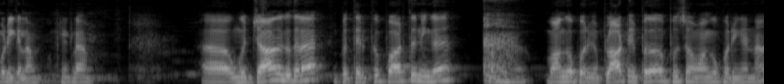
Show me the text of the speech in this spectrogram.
முடிக்கலாம் ஓகேங்களா? உங்கள் ஜாதகத்தில் இப்போ தெற்கு பார்த்து நீங்கள் வாங்க போகிறீங்க பிளாட் இப்போ தான் புதுசாக வாங்க போகிறீங்கன்னா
